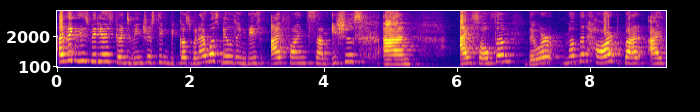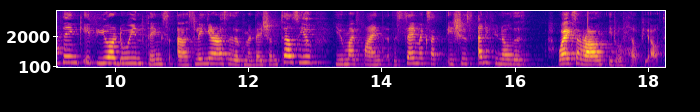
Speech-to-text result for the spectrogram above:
I think this video is going to be interesting because when I was building this, I find some issues and I solved them. They were not that hard, but I think if you are doing things as linear as the documentation tells you, you might find the same exact issues. And if you know the ways around, it will help you out.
